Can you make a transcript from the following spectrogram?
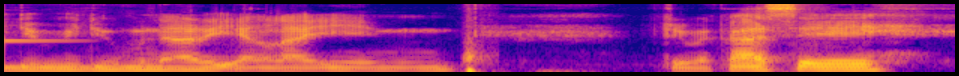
video-video menarik yang lain. Terima kasih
